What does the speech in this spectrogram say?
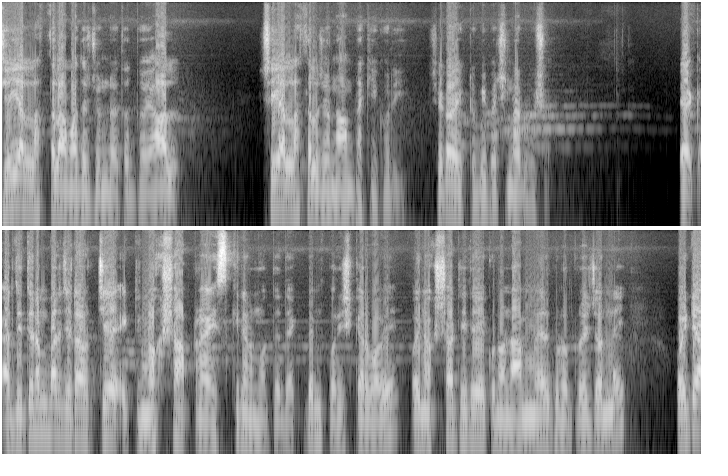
যেই আল্লাহ তালা আমাদের জন্য এত দয়াল, সেই আল্লাহ তালার জন্য আমরা কি করি? সেটাও একটু বিবেচনার বিষয়। এক, আর দ্বিতীয় নম্বর যেটা হচ্ছে, একটি নকশা আপনারা স্ক্রিনের মধ্যে দেখবেন পরিষ্কারভাবে। ওই নকশাটিতে কোনো নামের কোনো প্রয়োজন নেই। ওইটা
